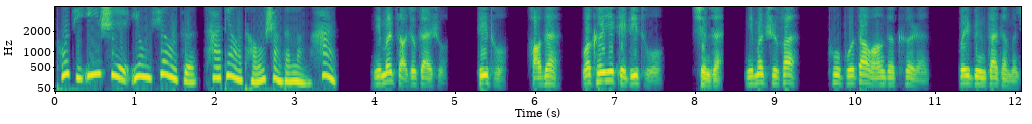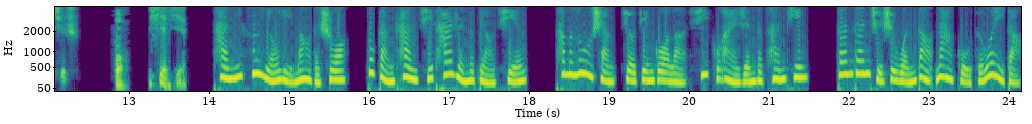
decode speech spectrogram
普吉一世用袖子擦掉头上的冷汗。你们早就该说地图。好的，我可以给地图。现在你们吃饭，瀑布大王的客人。卫兵带他们去吃。不，谢谢。坦尼斯有礼貌的说，不敢看其他人的表情。他们路上就经过了西古矮人的餐厅，单单只是闻到那股子味道，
